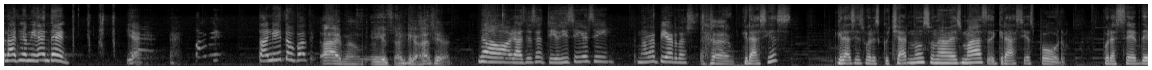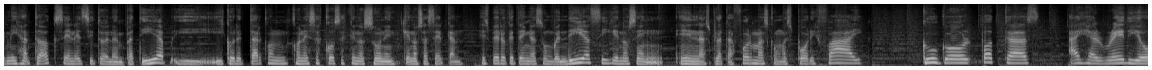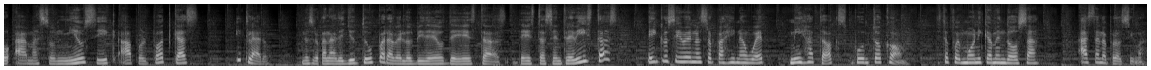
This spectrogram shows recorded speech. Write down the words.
Gracias, mi gente. Yeah. Papi, está listo, papi. Ay, gracias. No, gracias a ti. Y sigue así. No la pierdas. Gracias. Gracias por escucharnos una vez más. Gracias por, por hacer de Mija Talks el éxito de la empatía y, conectar con, con esas cosas que nos unen, que nos acercan. Espero que tengas un buen día. Síguenos en, en las plataformas como Spotify, Google Podcast, iHeartRadio, Amazon Music, Apple Podcast y claro, nuestro canal de YouTube para ver los videos de estas, de estas entrevistas e inclusive en nuestra página web mijatalks.com. Esto fue Mónica Mendoza. Hasta la próxima.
